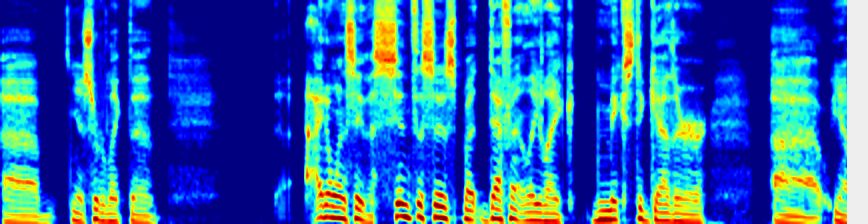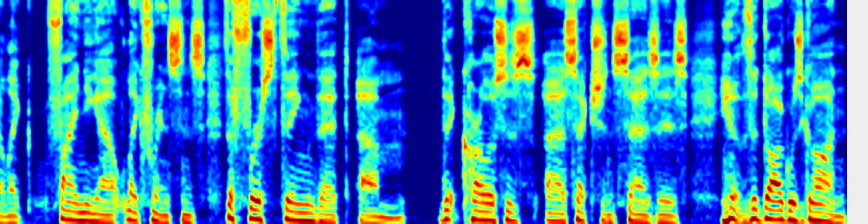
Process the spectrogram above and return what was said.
uh, you know, sort of like the, I don't want to say the synthesis, but definitely like mixed together uh, you know, like finding out, like for instance, the first thing that um, that Carlos's uh, section says is, you know, the dog was gone.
